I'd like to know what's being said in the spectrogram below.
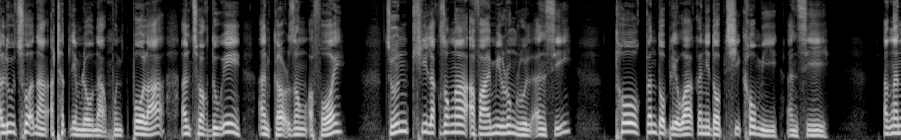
alu chua nak athat lem lo nak mun pola ah. an chuak du i. An kar zong a foi chun thi lak zonga avai mi rung rul an si tho kan dop lewa kan ni dop chi khau mi an si. Angan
